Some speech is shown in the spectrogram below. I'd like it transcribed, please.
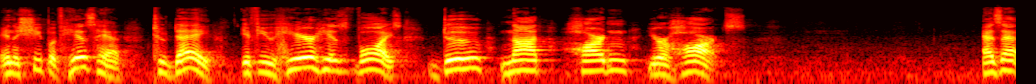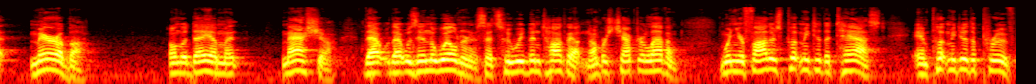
and the sheep of his head. Today, if you hear his voice, do not harden your hearts. As at Meribah on the day of Massah, that, that was in the wilderness. That's who we've been talking about. Numbers chapter 11. When your fathers put me to the test and put me to the proof.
